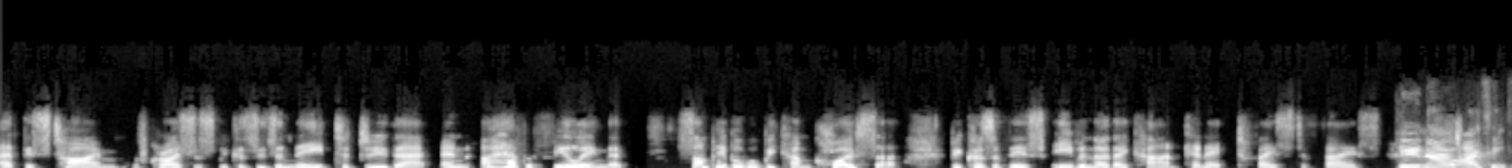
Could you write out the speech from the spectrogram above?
at this time of crisis because there's a need to do that. And I have a feeling that some people will become closer because of this, even though they can't connect face to face. You know? I think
